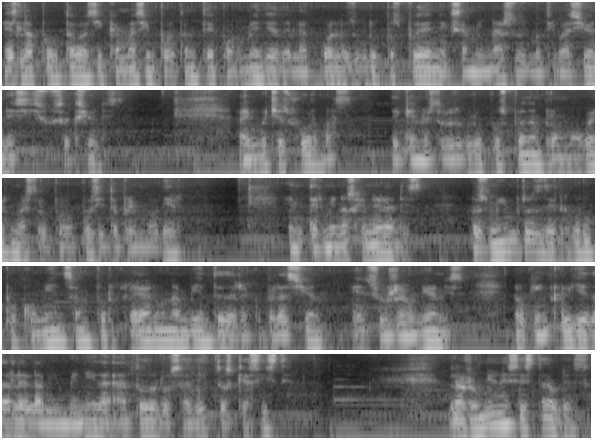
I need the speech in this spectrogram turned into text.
Es la pauta básica más importante por medio de la cual los grupos pueden examinar sus motivaciones y sus acciones. Hay muchas formas de que nuestros grupos puedan promover nuestro propósito primordial. En términos generales, Los miembros del grupo comienzan por crear un ambiente de recuperación en sus reuniones, lo que incluye darle la bienvenida a todos los adictos que asisten. Las reuniones estables,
